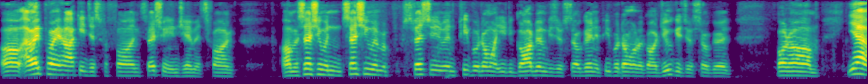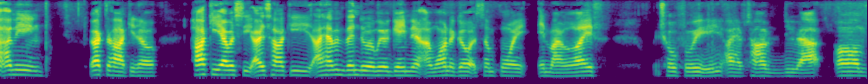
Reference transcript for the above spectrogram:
um, I like playing hockey just for fun, especially in gym. It's fun. Um, especially when, especially when, especially when people don't want you to guard them because you're so good, and people don't want to guard you because you're so good. But um, yeah, I mean, back to hockey though. Hockey, obviously, ice hockey. I haven't been to a real game yet. I want to go at some point in my life, which hopefully I have time to do that. Um,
